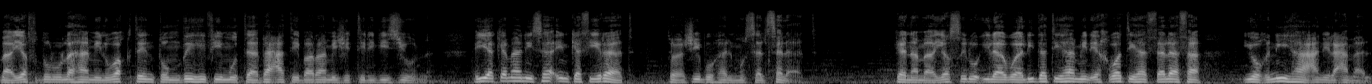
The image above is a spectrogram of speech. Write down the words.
ما يفضل لها من وقت تمضيه في متابعة برامج التلفزيون. هي كما نساء كثيرات تعجبها المسلسلات. كان ما يصل إلى والدتها من إخوتها الثلاثة يغنيها عن العمل.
